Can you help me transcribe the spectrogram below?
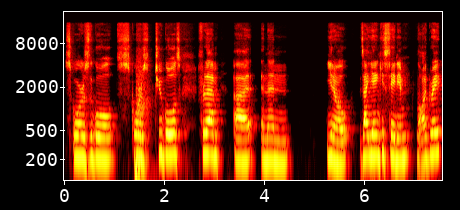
scores the goal, scores two goals for them. Uh, and then, you know, it's at Yankee Stadium. A lot of great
